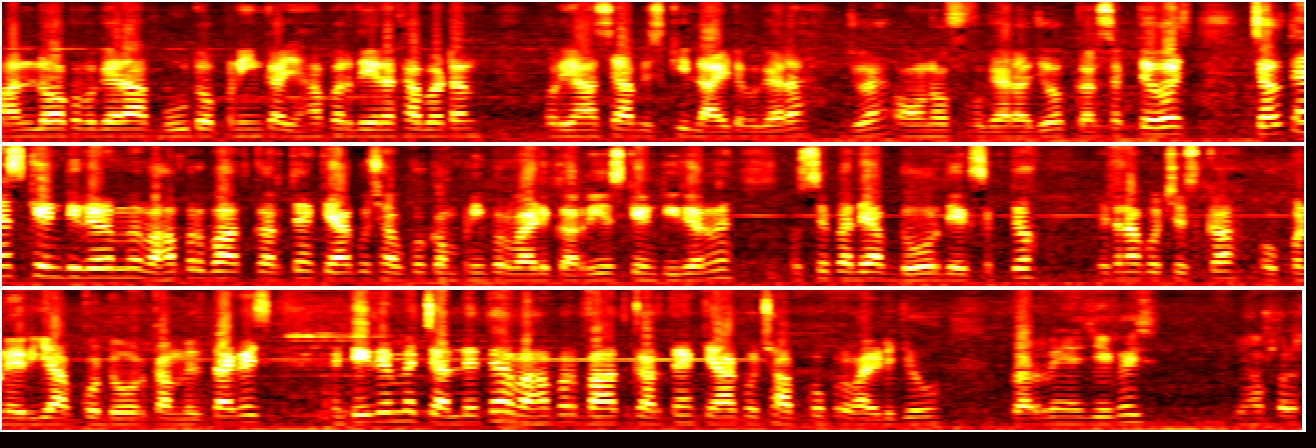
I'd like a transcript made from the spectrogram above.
अनलॉक वगैरह बूट ओपनिंग का यहाँ पर दे रखा बटन और यहाँ से आप इसकी लाइट वगैरह जो है ऑन ऑफ़ वगैरह जो है कर सकते हो चलते हैं इसके इंटीरियर में। वहाँ पर बात करते हैं क्या कुछ आपको कंपनी प्रोवाइड कर रही है इसके इंटीरियर में। उससे पहले आप डोर देख सकते हो। इतना कुछ इसका ओपन एरिया आपको डोर का मिलता है इस इंटीरियर में चल लेते हैं। वहाँ पर बात करते हैं क्या कुछ आपको प्रोवाइड जो कर रहे हैं ये गई यहाँ पर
